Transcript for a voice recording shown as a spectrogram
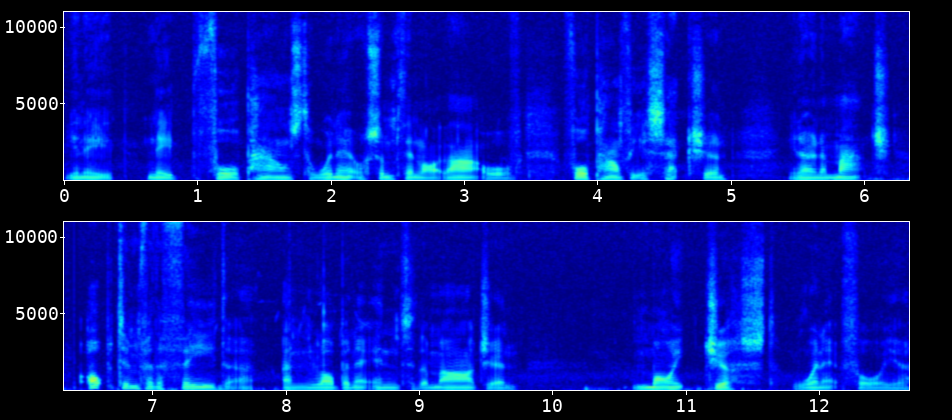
you need need four pounds to win it or something like that, or four pound for your section. You know, in a match, opting for the feeder and lobbing it into the margin might just win it for you.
